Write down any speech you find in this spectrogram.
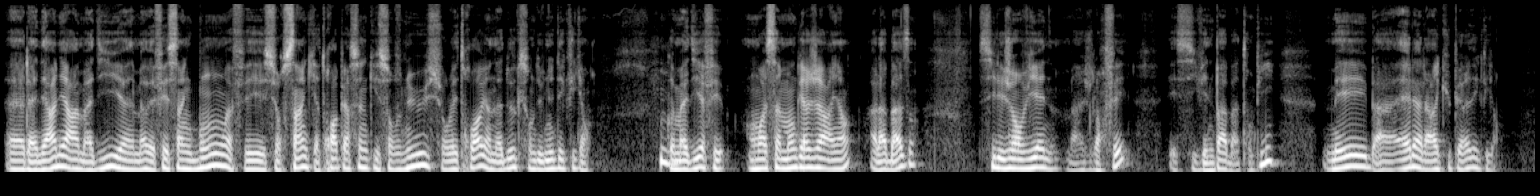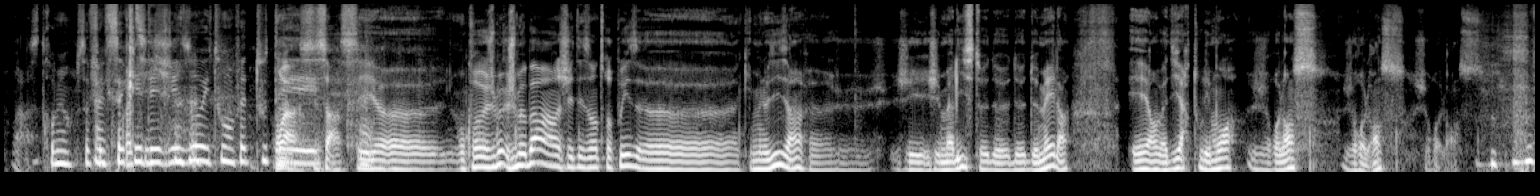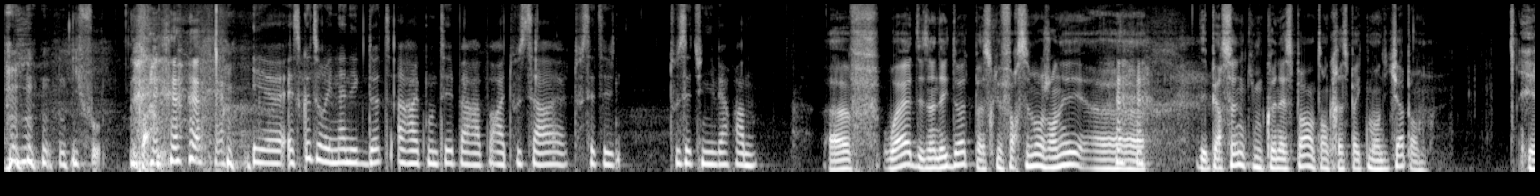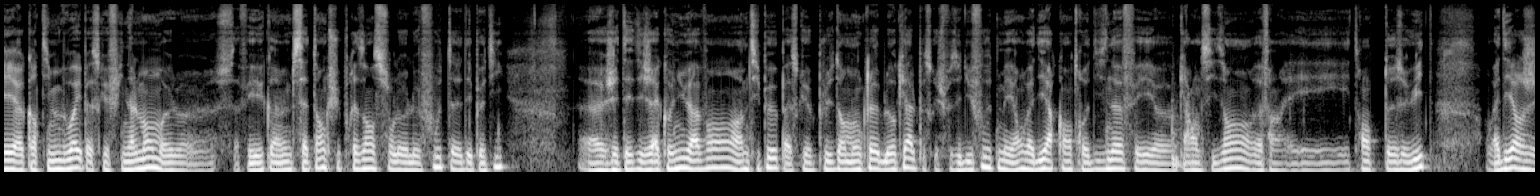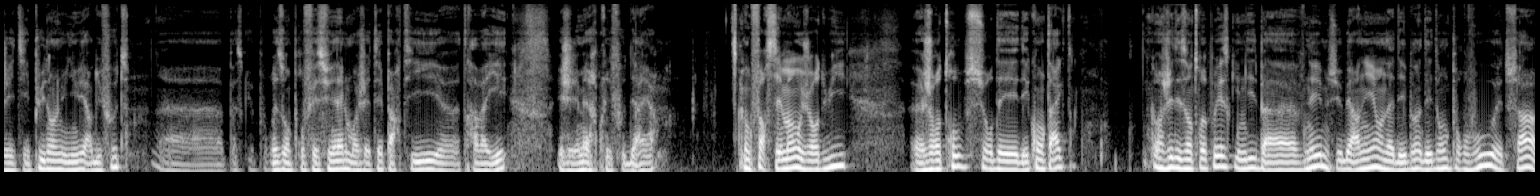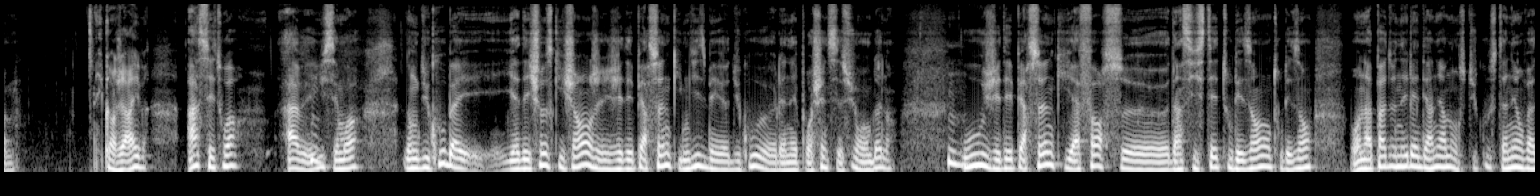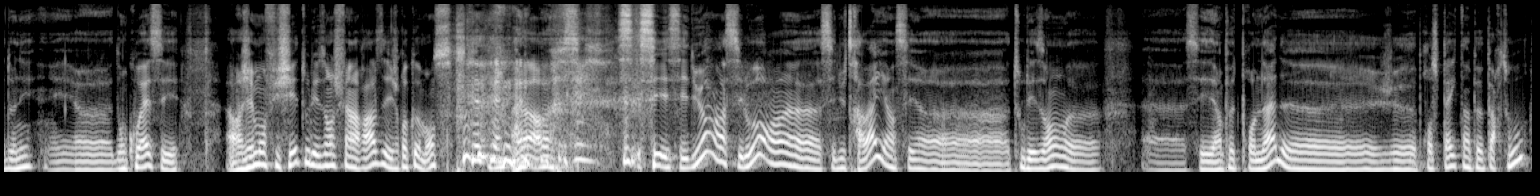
Euh, L'année dernière, elle m'a dit, elle m'avait fait 5 bons. Elle fait sur 5, il y a 3 personnes qui sont venues. Sur les 3, il y en a 2 qui sont devenus des clients. Comme elle dit, elle fait Moi, ça m'engage à rien à la base. Si les gens viennent, bah, je leur fais. Et s'ils viennent pas, bah, tant pis. Mais bah, elle, elle a récupéré des clients. C'est trop bien. Ça fait Ouais, que ça c'est crée des réseaux et tout. En fait, tout Voilà, est. c'est ça. C'est, Ouais. euh, donc, je, me, je me bats. hein. J'ai des entreprises euh, qui me le disent. hein. J'ai, j'ai ma liste de, de- de mails. hein. Et on va dire tous les mois, je relance, je relance, je relance. Il faut. Voilà. Et euh, est-ce que tu aurais une anecdote à raconter par rapport à tout ça, euh, tout cet, tout cet univers, pardon? Euh, ouais, des anecdotes, parce que forcément j'en ai. euh, des personnes qui me connaissent pas en tant que respect mon handicap. hein. Et euh, quand ils me voient, parce que finalement, moi, le- ça fait quand même 7 ans que je suis présent sur le, le foot des petits. Euh, J'étais déjà connu avant un petit peu, parce que plus dans mon club local, parce que je faisais du foot, mais on va dire qu'entre 19 et euh, 46 ans, euh, enfin, et 38, on va dire, j'étais plus dans l'univers du foot. euh, parce que pour raison professionnelle, moi j'étais parti euh, travailler, et j'ai jamais repris le foot derrière. Donc forcément, aujourd'hui, euh, je retrouve sur des, des contacts, quand j'ai des entreprises qui me disent bah, Venez, monsieur Bernier, on a des, des dons pour vous et tout ça. Et quand j'arrive, Ah, c'est toi Ah, bah oui, c'est moi. Donc du coup, bah, il y a des choses qui changent et j'ai des personnes qui me disent Mais euh, du coup, euh, l'année prochaine, c'est sûr, on donne. Ou j'ai des personnes qui, à force euh, d'insister tous les ans, tous les ans, bon, on n'a pas donné l'année dernière, donc du coup, cette année, on va donner. Et euh, donc, ouais, c'est. Alors, j'ai mon fichier, tous les ans, je fais un rase et je recommence. Alors, c'est- dur, hein, c'est lourd, hein, c'est du travail, hein, c'est euh, tous les ans. Euh, c'est un peu de promenade, euh, je prospecte un peu partout.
